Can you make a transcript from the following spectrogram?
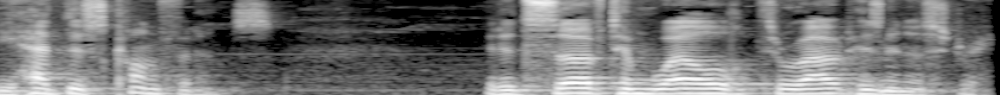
He had this confidence. It had served him well throughout his ministry,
